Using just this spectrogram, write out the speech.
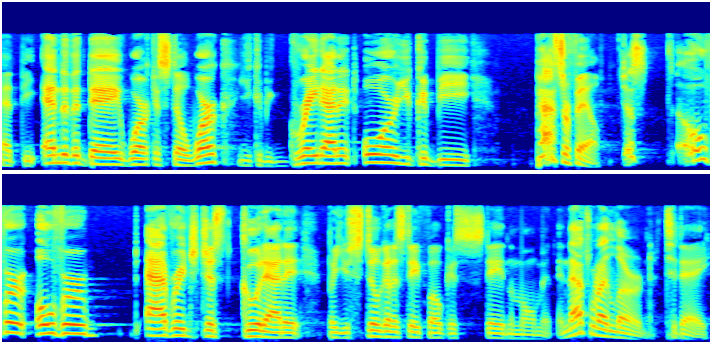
At the end of the day, work is still work. You could be great at it, or you could be pass or fail. Just over over average, just good at it, but you still got to stay focused, stay in the moment. And that's what I learned today.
